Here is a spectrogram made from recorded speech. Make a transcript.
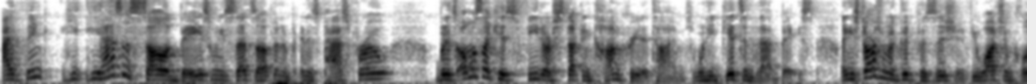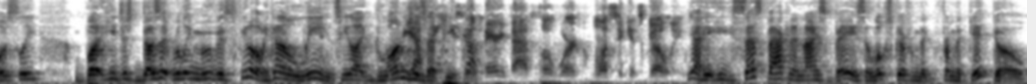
I think he, he has a solid base when he sets up in, in his pass pro, but it's almost like his feet are stuck in concrete at times when he gets into that base. Like he starts from a good position if you watch him closely, but he just doesn't really move his feet. Although he kind of leans, he like lunges yeah, at people. He's got very bad footwork once it gets going. Yeah, he, he sets back in a nice base. It looks good from the from the get go,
